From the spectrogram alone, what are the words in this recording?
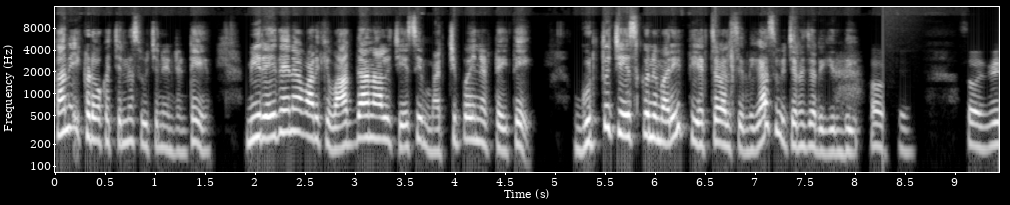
కానీ ఇక్కడ ఒక చిన్న సూచన ఏంటంటే మీరు ఏదైనా వారికి వాగ్దానాలు చేసి మర్చిపోయినట్టయితే గుర్తు చేసుకుని మరీ తీర్చవలసిందిగా సూచన జరిగింది. ఓకే. సో ఇది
